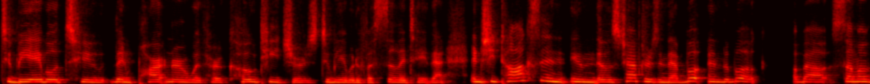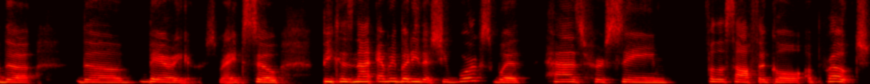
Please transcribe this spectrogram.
to be able to then partner with her co-teachers to be able to facilitate that. And she talks in in those chapters in that book in the book about some of the the barriers, right? So because not everybody that she works with has her same philosophical approach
